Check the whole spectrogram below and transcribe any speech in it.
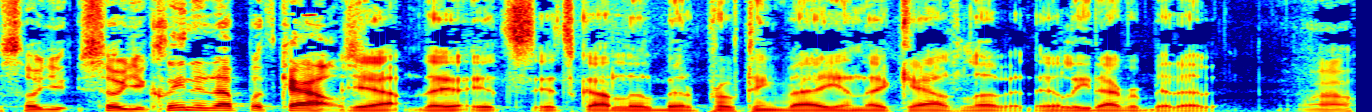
so you so you clean it up with cows? Yeah, they, it's it's got a little bit of protein value, and their cows love it. They'll eat every bit of it. Wow.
